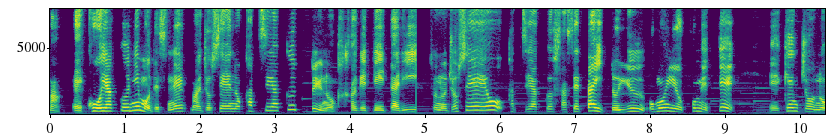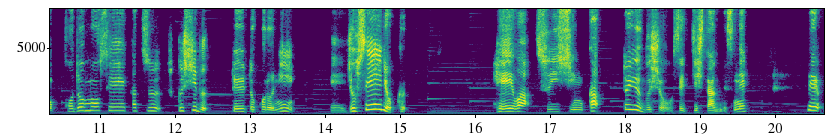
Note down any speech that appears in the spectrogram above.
まあえー、公約にもですね、まあ、女性の活躍というのを掲げていたりその女性を活躍させたいという思いを込めて、えー、県庁の子ども生活福祉部というところにえー、女性力平和推進課という部署を設置したんですね。で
